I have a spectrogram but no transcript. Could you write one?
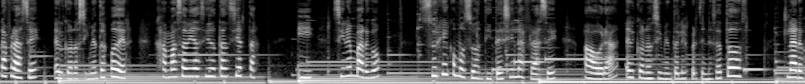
La frase, el conocimiento es poder, jamás había sido tan cierta y, sin embargo, surge como su antítesis la frase, ahora el conocimiento les pertenece a todos. Claro,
